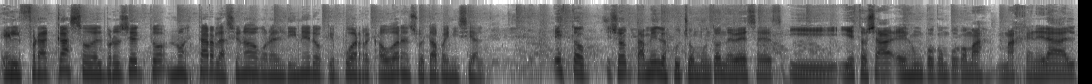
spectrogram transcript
el fracaso del proyecto no está relacionado con el dinero que pueda recaudar en su etapa inicial. Esto yo también lo escucho un montón de veces y, y, esto ya es un poco un poco más, más general.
